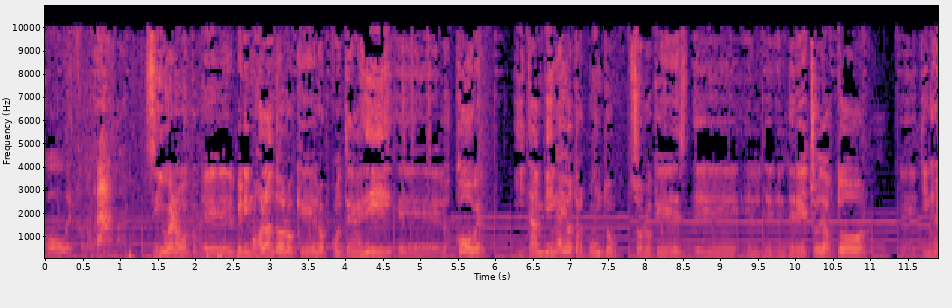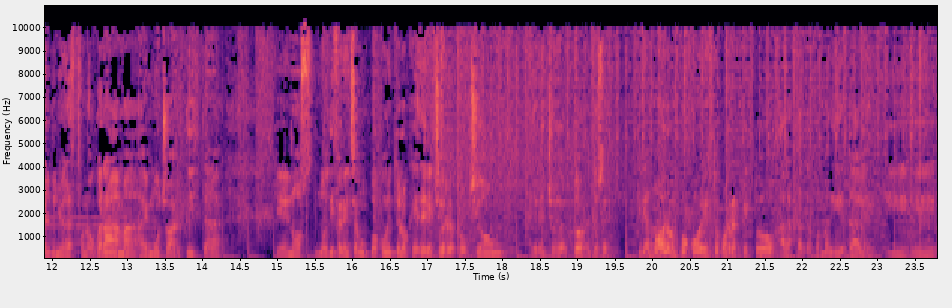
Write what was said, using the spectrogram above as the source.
covers, fonogramas? Sí, bueno, eh, venimos hablando de lo que es los Content ID, eh, los covers, y también hay otro punto sobre lo que es eh, el, el derecho de autor, eh, quién es el dueño del fonograma. Hay muchos artistas que nos, nos diferencian un poco entre lo que es derecho de reproducción, derechos de autor. Entonces, queríamos hablar un poco de esto con respecto a las plataformas digitales. eh, eh,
